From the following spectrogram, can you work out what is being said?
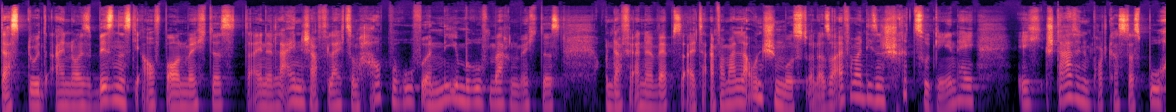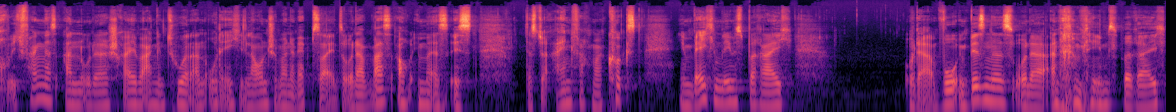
dass du ein neues Business dir aufbauen möchtest, deine Leidenschaft vielleicht zum Hauptberuf oder Nebenberuf machen möchtest und dafür eine Webseite einfach mal launchen musst oder so, einfach mal diesen Schritt zu gehen, hey, ich starte den Podcast, das Buch, ich fange das an oder schreibe Agenturen an oder ich launche meine Webseite oder was auch immer es ist, dass du einfach mal guckst, in welchem Lebensbereich oder wo im Business oder anderem Lebensbereich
